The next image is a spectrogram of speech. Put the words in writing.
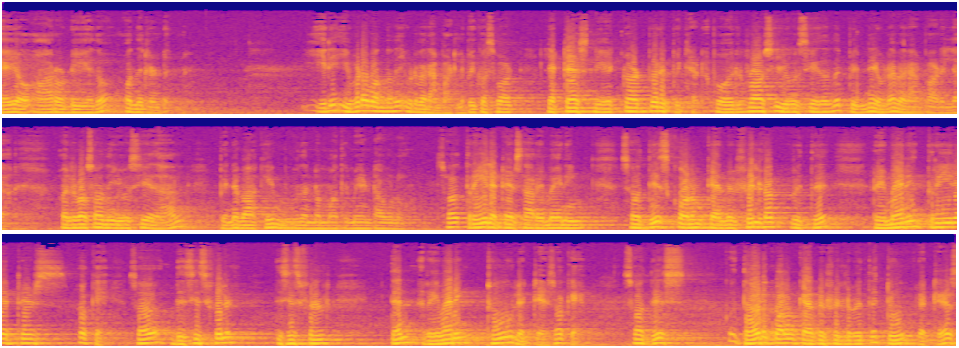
എയോ ആറോ ഡി ഏതോ വന്നിട്ടുണ്ട് ഇനി ഇവിടെ വന്നത് ഇവിടെ വരാൻ പാടില്ല. Because what letters need not be repeated അപ്പോൾ ഒരു പ്രാവശ്യം യൂസ് ചെയ്തത് പിന്നെ ഇവിടെ വരാൻ പാടില്ല. ഒരു പ്രാവശ്യം ഒന്ന് യൂസ് ചെയ്താൽ പിന്നെ ബാക്കി മൂന്നെണ്ണം മാത്രമേ ഉണ്ടാവുള്ളൂ. So three letters are remaining so this column can be filled up with remaining three letters okay so this is filled this is filled then remaining two letters okay so this third column can be filled with two letters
